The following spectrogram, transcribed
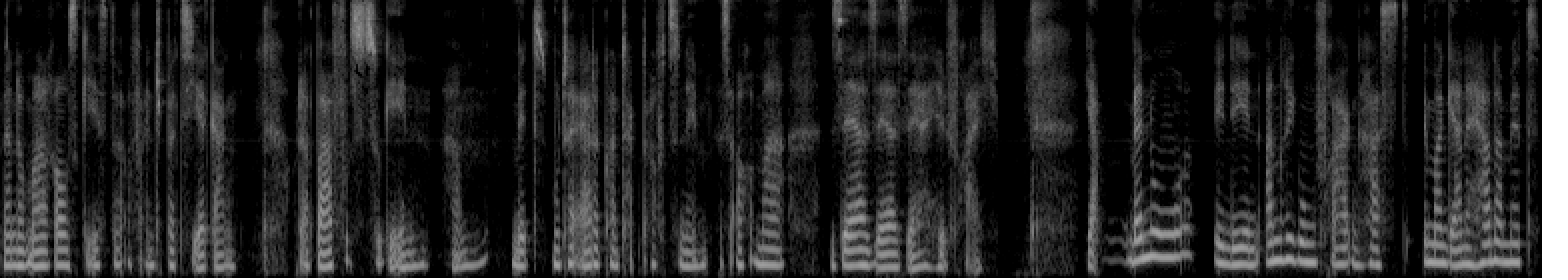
wenn du mal rausgehst auf einen Spaziergang oder barfuß zu gehen, ähm, mit Mutter Erde Kontakt aufzunehmen, ist auch immer sehr, sehr, sehr hilfreich. Ja, wenn du Ideen, Anregungen, Fragen hast, immer gerne her damit.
